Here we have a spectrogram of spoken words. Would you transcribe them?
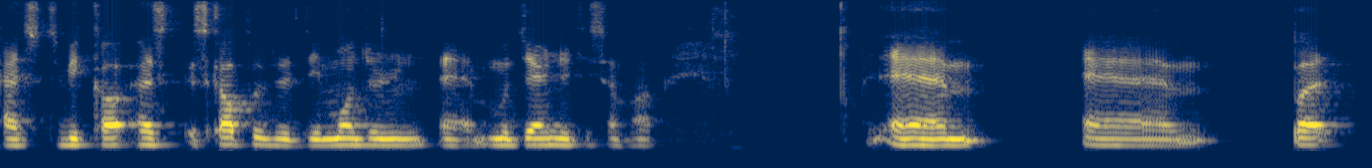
has to be has is coupled with the modern uh, modernity somehow. Um, um, but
